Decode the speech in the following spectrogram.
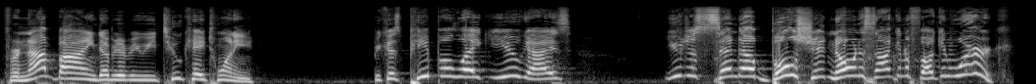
for not buying WWE 2K20 because people like you guys, you just send out bullshit knowing it's not going to fucking work.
